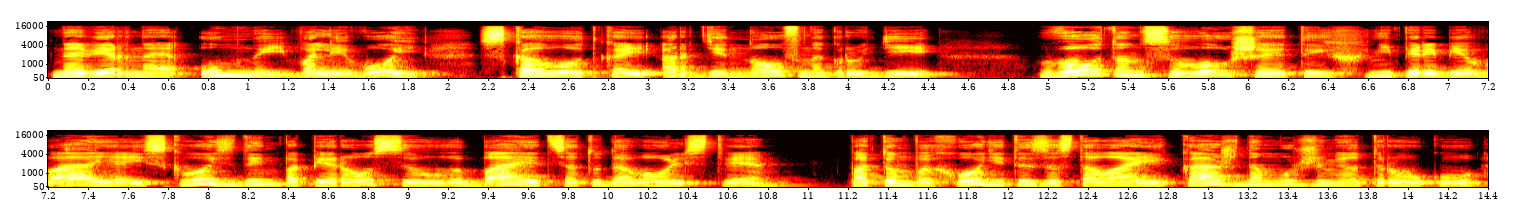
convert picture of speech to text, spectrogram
Наверное, умный, волевой, с колодкой орденов на груди. Вот он слушает их, не перебивая, и сквозь дым папиросы улыбается от удовольствия. Потом выходит из-за стола и каждому жмет руку.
